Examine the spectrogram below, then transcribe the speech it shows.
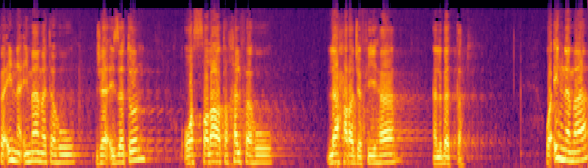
فإن إمامته جائزة والصلاة خلفه لا حرج فيها البتة. وإنما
